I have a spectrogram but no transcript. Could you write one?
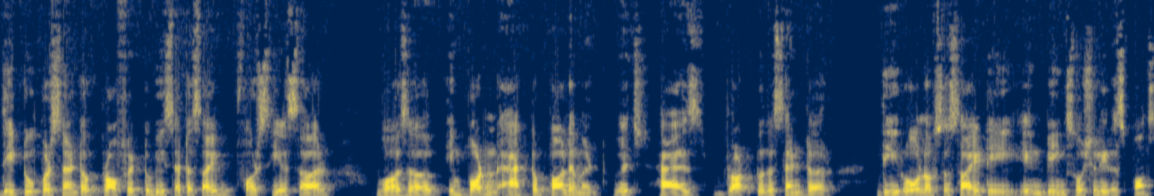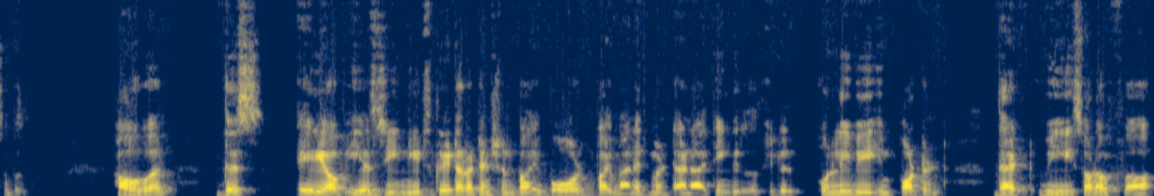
The 2% of profit to be set aside for CSR was an important act of parliament which has brought to the center the role of society in being socially responsible. However, this area of ESG needs greater attention by board, by management, and I think it will, only be important that we sort of uh,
